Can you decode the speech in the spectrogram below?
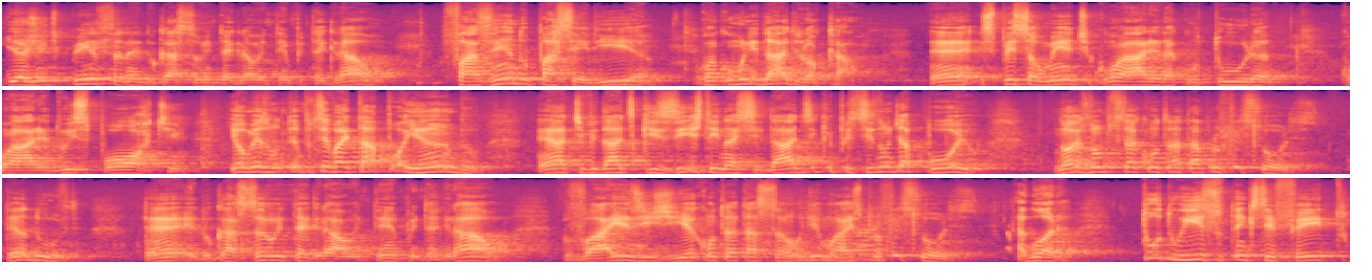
E a gente pensa na educação integral em tempo integral, fazendo parceria com a comunidade local, né? especialmente com a área da cultura, com a área do esporte, e ao mesmo tempo você vai estar apoiando né, atividades que existem nas cidades e que precisam de apoio. Nós vamos precisar contratar professores, tenha dúvida. Né? Educação integral em tempo integral vai exigir a contratação de mais professores. Agora, tudo isso tem que ser feito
